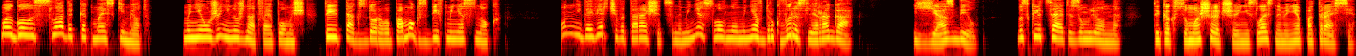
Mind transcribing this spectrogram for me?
Мой голос сладок, как майский мед. Мне уже не нужна твоя помощь. Ты и так здорово помог, сбив меня с ног». Он недоверчиво таращится на меня, словно у меня вдруг выросли рога. «Я сбил», — восклицает изумленно. «Ты как сумасшедшая неслась на меня по трассе».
